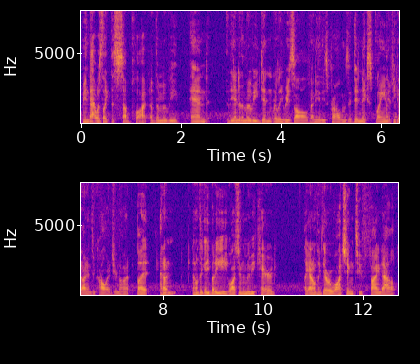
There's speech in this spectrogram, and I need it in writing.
I mean, that was like the subplot of the movie, and the end of the movie didn't really resolve any of these problems. It didn't explain if he got into college or not. But I don't I don't think anybody watching the movie cared. Like I don't think they were watching to find out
